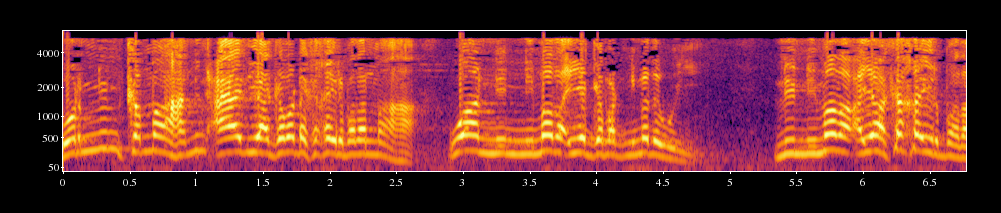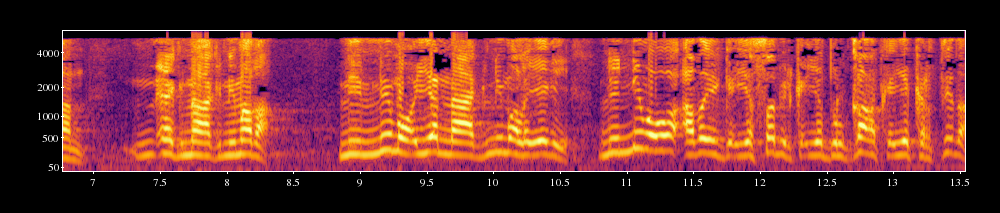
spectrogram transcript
War ninka maaha nin caadiya gabadha ka khayr badan maaha waa ninnimada iyo gabadhnimada weeyi. Ninnimada ayaa ka khayr badan egnaagnimada ninnimo iyo naagnimo la eegaya ninnimo waa adayga iyo sabirka iyo dulqaadka iyo kartida.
